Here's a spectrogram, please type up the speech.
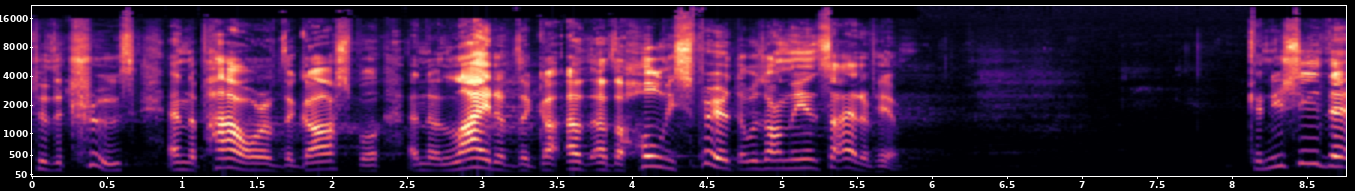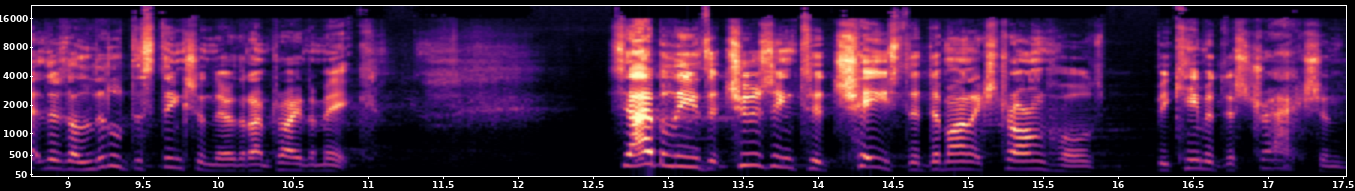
to the truth and the power of the gospel and the light of the, of, of the Holy Spirit that was on the inside of him. Can you see that there's a little distinction there that I'm trying to make? See, I believe that choosing to chase the demonic strongholds became a distraction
